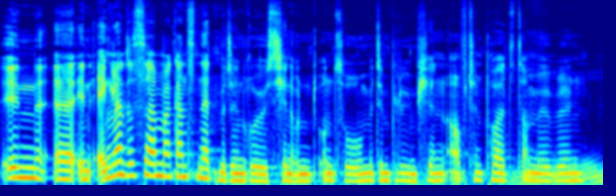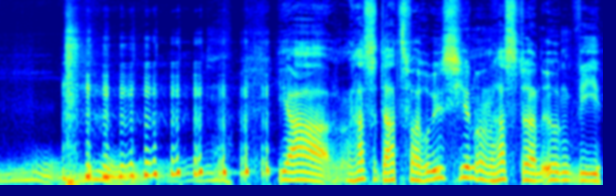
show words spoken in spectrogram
in, äh, in England ist es ja immer ganz nett mit den Röschen und, und so, mit den Blümchen auf den Polstermöbeln. Ja, dann hast du da zwei Röschen und dann hast du dann irgendwie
